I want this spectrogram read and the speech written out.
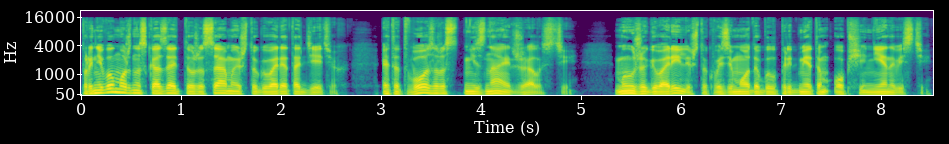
про него можно сказать то же самое, что говорят о детях. Этот возраст не знает жалости. Мы уже говорили, что Квазимода был предметом общей ненависти,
